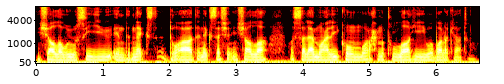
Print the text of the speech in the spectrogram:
Inshallah, we will see you in the next dua, the next session, inshallah. Wassalamu alaikum wa rahmatullahi wa barakatuh.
